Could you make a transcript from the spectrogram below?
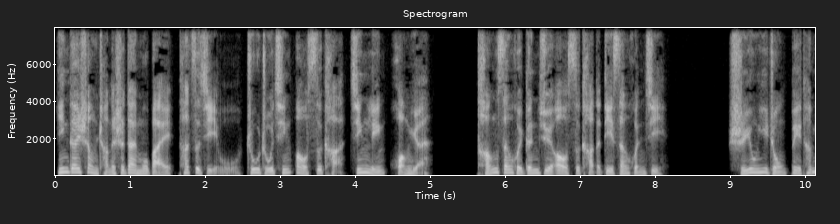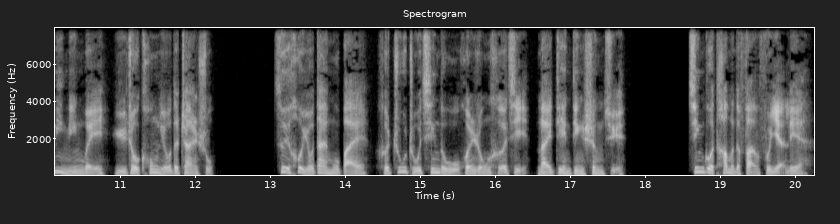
应该上场的是戴沐白他自己、五朱竹清、奥斯卡、精灵、黄猿，唐三会根据奥斯卡的第三魂技，使用一种被他命名为“宇宙空流”的战术，最后由戴沐白和朱竹清的武魂融合技来奠定胜局。经过他们的反复演练，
